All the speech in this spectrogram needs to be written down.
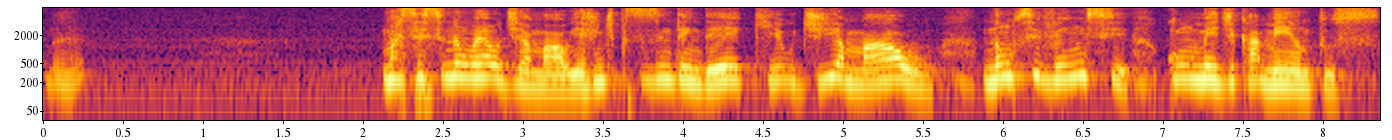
Né? Mas esse não é o dia mal. E a gente precisa entender que o dia mal não se vence com medicamentos.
